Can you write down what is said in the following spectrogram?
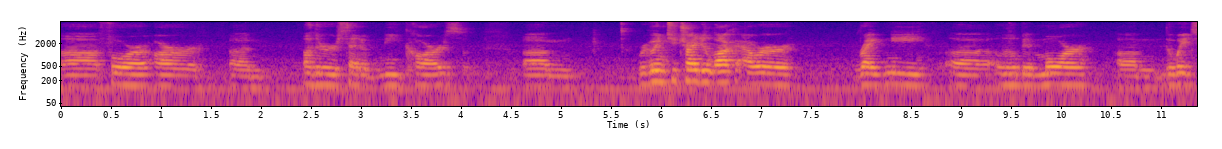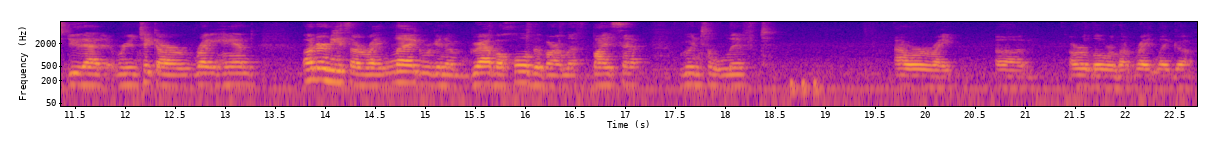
uh, for our um, other set of knee CARs. Um, we're going to try to lock our right knee uh, a little bit more. Um, the way to do that, we're going to take our right hand underneath our right leg. We're going to grab a hold of our left bicep. We're going to lift our right, um, our lower right leg up.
